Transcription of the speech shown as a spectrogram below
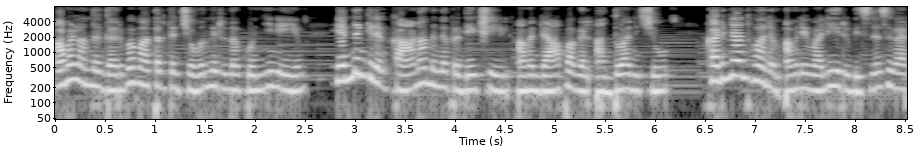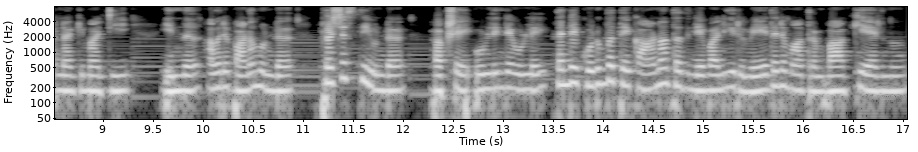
അവൾ അന്ന് ഗർഭപാത്രത്തിൽ ചുമന്നിരുന്ന കുഞ്ഞിനെയും എന്തെങ്കിലും കാണാമെന്ന പ്രതീക്ഷയിൽ അവൻ രാപ്പകൽ അധ്വാനിച്ചു. കഠിനാധ്വാനം അവനെ വലിയൊരു ബിസിനസ്സുകാരനാക്കി മാറ്റി. ഇന്ന് അവന് പണമുണ്ട് പ്രശസ്തിയുണ്ട്. പക്ഷേ ഉള്ളിന്റെ ഉള്ളിൽ തന്റെ കുടുംബത്തെ കാണാത്തതിന്റെ വലിയൊരു വേദന മാത്രം ബാക്കിയായിരുന്നു.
